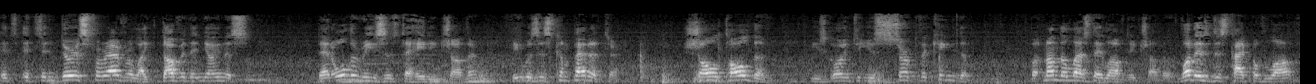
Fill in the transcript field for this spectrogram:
It's it's endures forever, like David and Yonas. They had all the reasons to hate each other. He was his competitor. Shaul told him he's going to usurp the kingdom. But nonetheless, they loved each other. What is this type of love?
